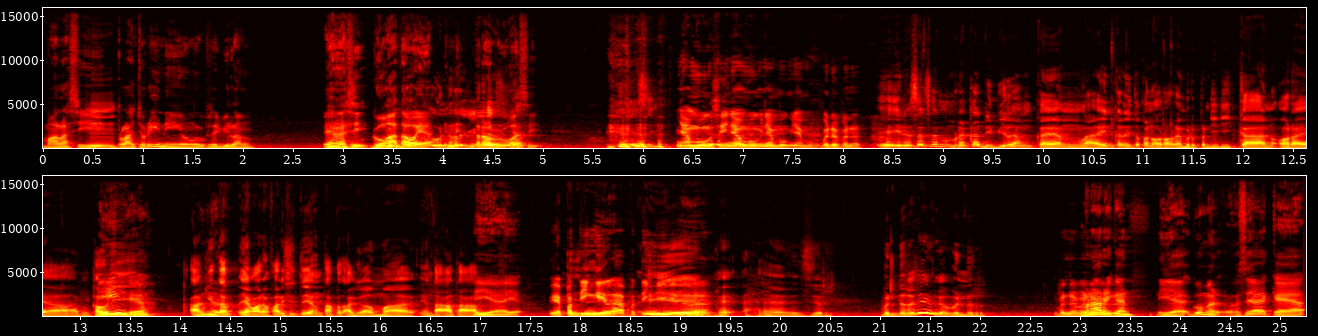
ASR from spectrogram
malah si pelacur ini yang bisa bilang ya nggak sih? Gue nggak tahu ya. Bener- bener ini terlalu sih, luas ya. sih. Iya sih. Nyambung sih nyambung nyambung nyambung. Bener-bener. Iya, in a sense kan mereka dibilang kayak yang lain kan itu kan orang-orang yang berpendidikan, orang yang kalau di Iya, Alkitab yang orang Farisi itu yang takut agama, yang taat-taat. iya iya. Ya petinggi lah petinggi iya, gitu lah. kayak anjir. Bener juga bener. Bener-bener menarik kan? Iya gue maksudnya kayak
